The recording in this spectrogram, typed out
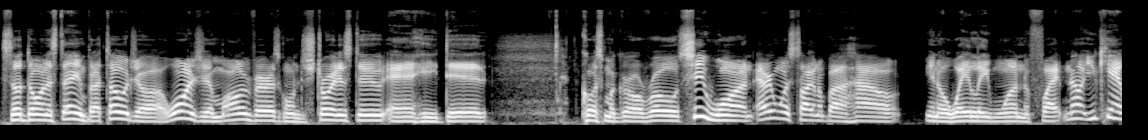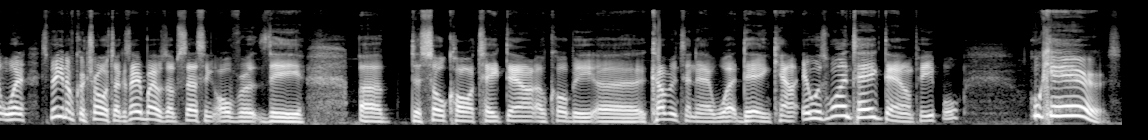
still doing his thing. But I told y'all, I warned you, Marlon Vera is going to destroy this dude, and he did. Of course, my girl Rose, she won. Everyone's talking about how you know, Weili won the fight. No, you can't win. Speaking of control because everybody was obsessing over the uh, the so-called takedown of Colby uh, Covington that what didn't count. It was one takedown, people. Who cares?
